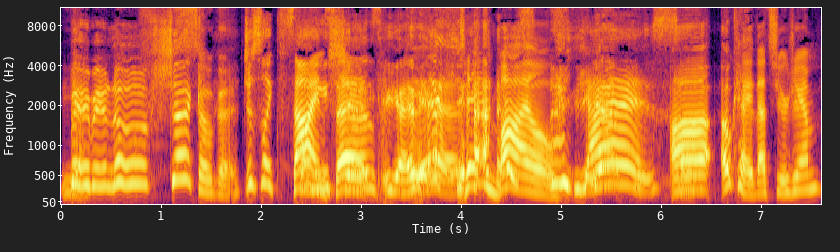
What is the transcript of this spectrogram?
Yeah. baby, Love Shack. So good. Just like Sign funny says, shit. Yeah. Ten miles. Yes. Uh, okay, that's your jam.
